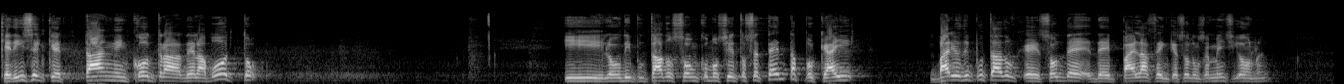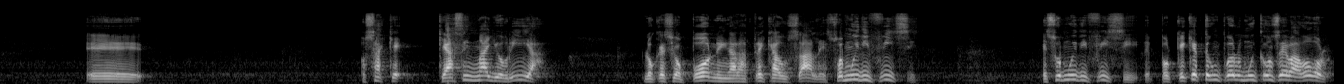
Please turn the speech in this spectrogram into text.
que dicen que están en contra del aborto y los diputados son como 170 porque hay varios diputados que son de, de en que eso no se menciona. Eh, o sea, que, que hacen mayoría los que se oponen a las tres causales. Eso es muy difícil. Eso es muy difícil, porque es que este es un pueblo muy conservador.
